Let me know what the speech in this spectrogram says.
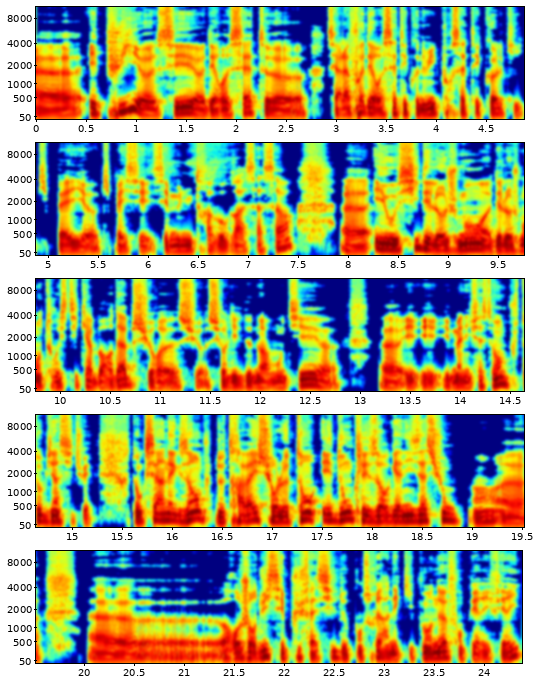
Euh, et puis euh, c'est des recettes, c'est à la fois des recettes économiques pour cette école qui, qui paye qui paye ses, ses, menus travaux grâce à ça, et aussi des logements des logements touristiques abordables sur sur sur l'île de Noirmoutier et, et manifestement plutôt bien situés. Donc c'est un exemple de travail sur le temps et donc les organisations Hein, euh, euh, or aujourd'hui, c'est plus facile de construire un équipement neuf en périphérie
